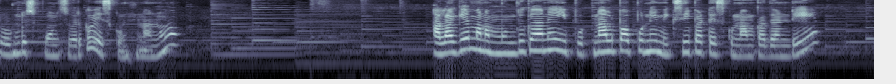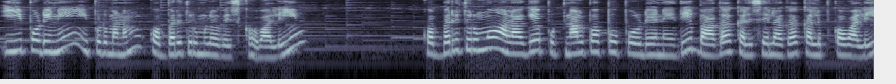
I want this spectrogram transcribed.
రెండు స్పూన్స్ వరకు వేసుకుంటున్నాను. అలాగే మనం ముందుగానే ఈ పుట్నాల పప్పుని మిక్సీ పట్టేసుకున్నాం కదండీ. ఈ పొడిని ఇప్పుడు మనం కొబ్బరి తురుములో వేసుకోవాలి. కొబ్బరి తురుము అలాగే పుట్నాల పప్పు పొడి అనేది బాగా కలిసేలాగా కలుపుకోవాలి.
